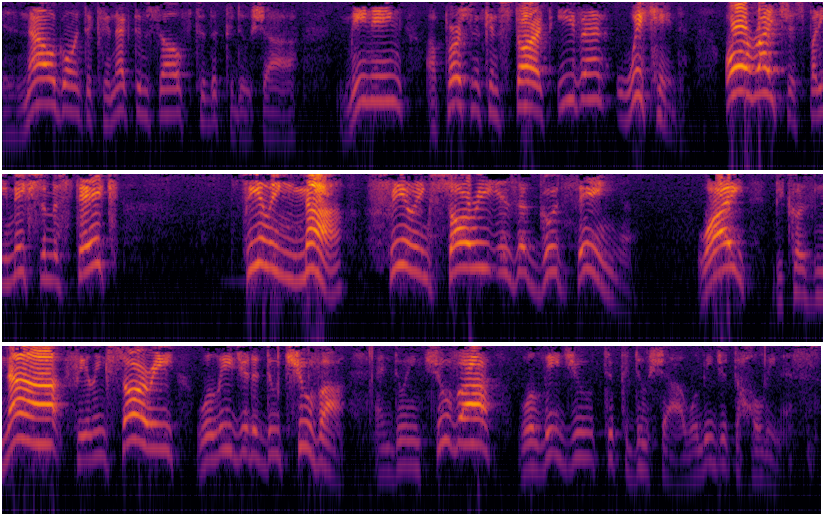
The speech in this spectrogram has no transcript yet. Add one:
is now going to connect himself to the kedusha. Meaning, a person can start even wicked or righteous, but he makes a mistake. Feeling na, feeling sorry is a good thing. Why? Because na, feeling sorry, will lead you to do tshuva. And doing tshuva will lead you to kedusha, will lead you to holiness.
